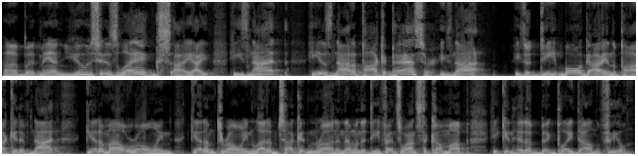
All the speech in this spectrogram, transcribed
Uh, but man, use his legs. I, I, he's not. He is not a pocket passer. He's not. He's a deep ball guy in the pocket. If not, get him out rolling, get him throwing, let him tuck it and run. And then when the defense wants to come up, he can hit a big play down the field.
